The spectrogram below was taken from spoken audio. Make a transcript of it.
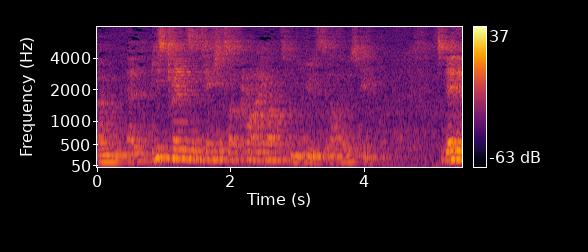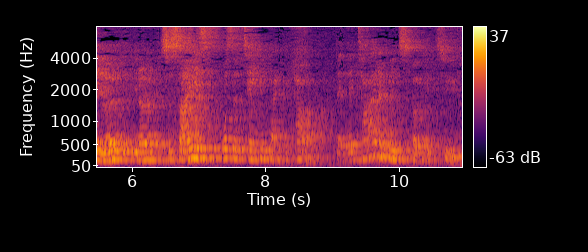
Um, and these trends and tensions are crying out to be used in our industry. Today, low, you know, society is also taking back the power. They, are tired of being spoken to.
